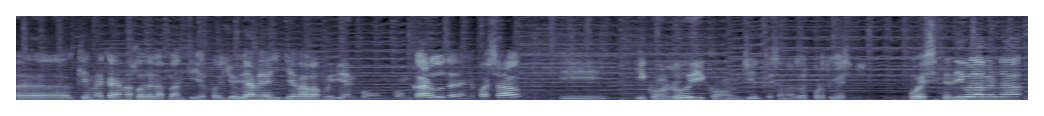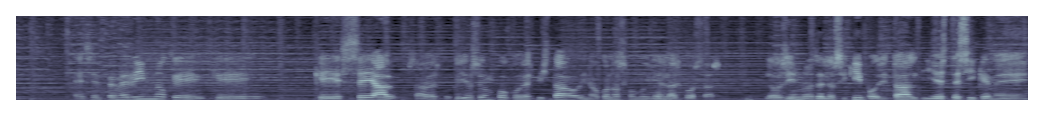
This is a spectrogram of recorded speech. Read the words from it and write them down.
Uh, ¿Quién me cae mejor de la plantilla? Pues yo ya me llevaba muy bien con, con Carlos del año pasado y, y, con Rui y con Gil, que son los dos portugueses. Pues si te digo la verdad, es el primer himno que, que, que, sé algo, ¿sabes? Porque yo soy un poco despistado y no conozco muy bien las cosas, los himnos de los equipos y tal, y este sí que me,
